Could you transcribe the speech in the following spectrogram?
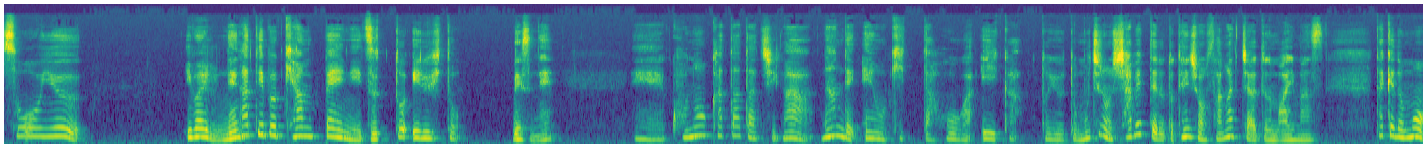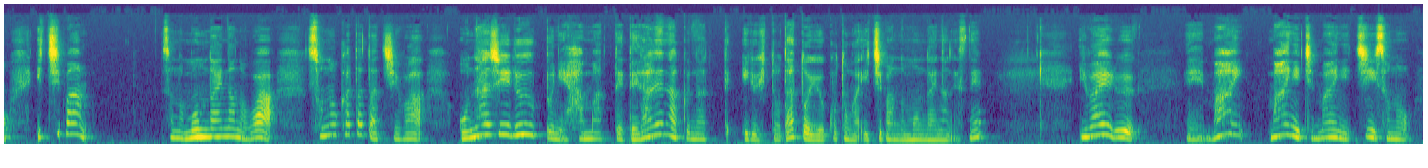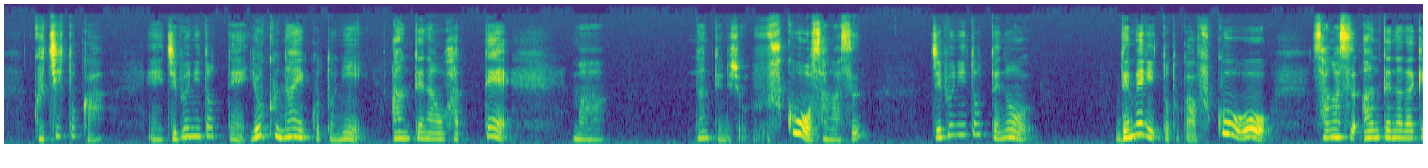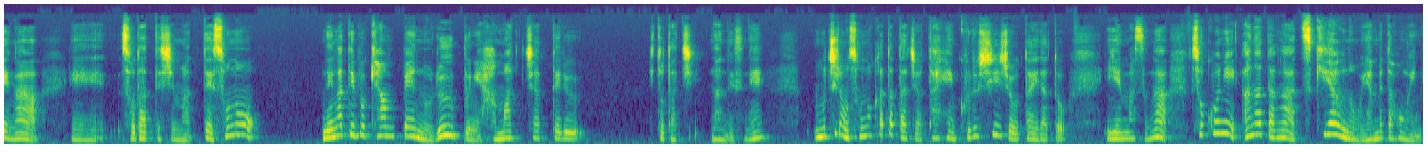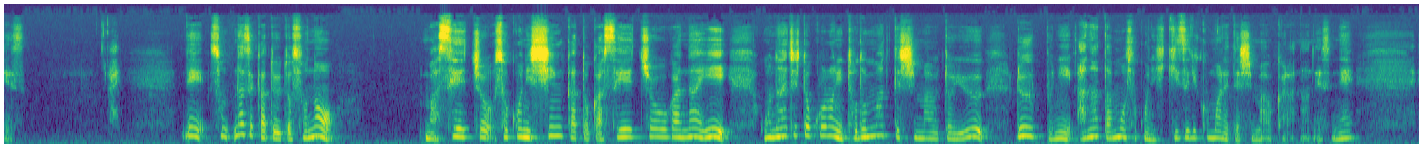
そういういわゆるネガティブキャンペーンにずっといる人ですね、えーこの方たちがなんで縁を切った方がいいかというともちろん喋ってるとテンション下がっちゃうというのもあります。だけども一番その問題なのはその方たちは同じループにはまって出られなくなっている人だということが一番の問題なんですね。いわゆる、えー毎毎日毎日その愚痴とか、えー自分にとって良くないことにアンテナを張ってまあなんて言うんでしょう不幸を探す自分にとってのデメリットとか不幸を探すアンテナだけが、えー育ってしまってそのネガティブキャンペーンのループにはまっちゃってる人たちなんですね。もちろんその方たちは大変苦しい状態だと言えますがそこにあなたが付き合うのをやめた方がいいんです。でなぜかというとその、まあ、成長そこに進化とか成長がない同じところにとどまってしまうというループにあなたもそこに引きずり込まれてしまうからなんですね。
